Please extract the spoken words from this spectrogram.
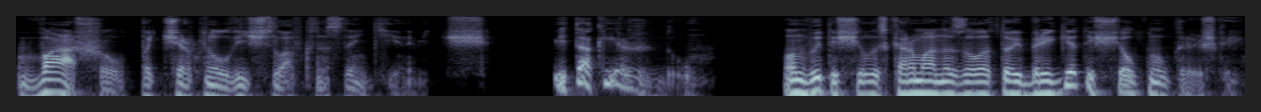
вашу, подчеркнул Вячеслав Константинович. И так я жду. Он вытащил из кармана золотой бригет и щелкнул крышкой.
